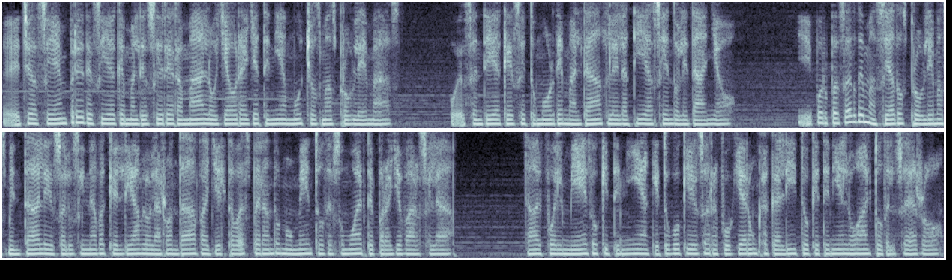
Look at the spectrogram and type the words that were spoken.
Ella siempre decía que maldecir era malo y ahora ella tenía muchos más problemas, pues sentía que ese tumor de maldad le latía haciéndole daño. Y por pasar demasiados problemas mentales alucinaba que el diablo la rondaba y estaba esperando un momento de su muerte para llevársela. Tal fue el miedo que tenía que tuvo que irse a refugiar a un jacalito que tenía en lo alto del cerro.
